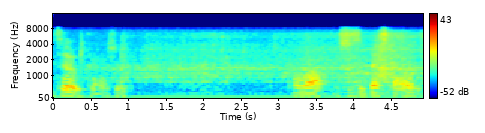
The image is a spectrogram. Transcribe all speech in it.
It's a old car, actually. Oh wow, this is the best car ever.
